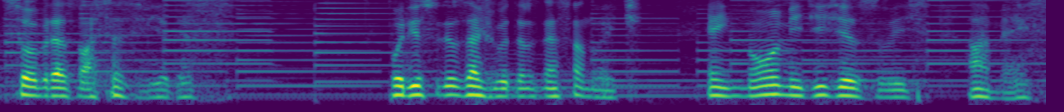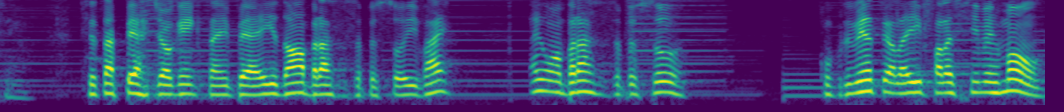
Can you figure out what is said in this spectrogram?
sobre as nossas vidas. Por isso, Deus ajuda-nos nessa noite. Em nome de Jesus. Amém, Senhor. Você está perto de alguém que está em pé aí? Dá um abraço a essa pessoa aí, vai. Aí um abraço a essa pessoa. Cumprimenta ela aí e fala assim, meu irmão,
